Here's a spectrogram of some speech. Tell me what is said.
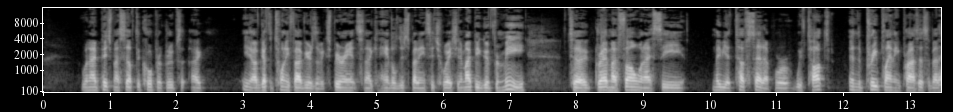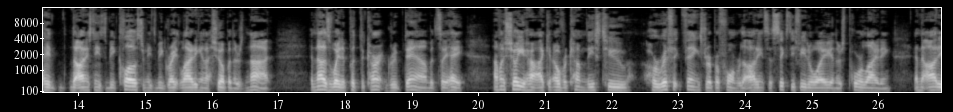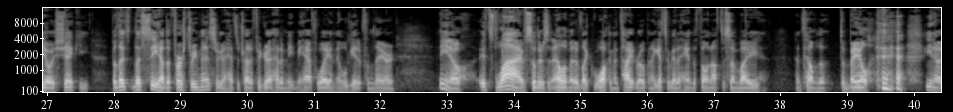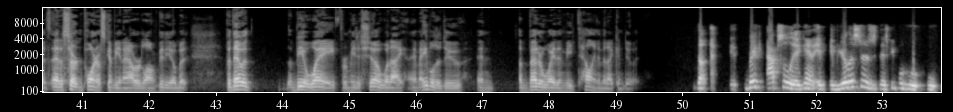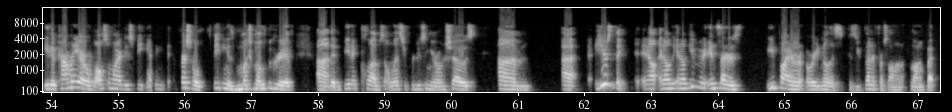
When I pitch myself to corporate groups, I, you know, I've got the 25 years of experience, and I can handle just about any situation. It might be good for me to grab my phone when I see maybe a tough setup where we've talked in the pre-planning process about, hey, the audience needs to be close, there needs to be great lighting, and I show up and there's not, and not as a way to put the current group down, but say, hey, I'm going to show you how I can overcome these two horrific things for a performer. The audience is 60 feet away and there's poor lighting, and the audio is shaky. But let's let's see how the first three minutes they're going to have to try to figure out how to meet me halfway, and then we'll get it from there. You know, it's live, so there's an element of like walking a tightrope, and I guess I've got to hand the phone off to somebody and tell them to, to bail. you know, at a certain point, it's going to be an hour long video, but but that would be a way for me to show what I am able to do in a better way than me telling them that I can do it. No, Rick, absolutely. Again, if, if your listeners, there's people who, who either comedy or also want to do speaking. I think, that, first of all, speaking is much more lucrative uh, than being at clubs unless you're producing your own shows. Um, uh, here's the thing, and I'll, and, I'll, and I'll give you insiders. You probably already know this because you've done it for so long, long, but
